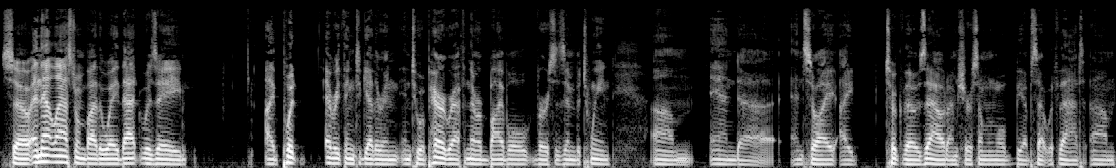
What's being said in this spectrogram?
So, and that last one, by the way, that was a. I put everything together in, into a paragraph, and there were Bible verses in between, um, and uh, and so I, I took those out. I'm sure someone will be upset with that. Um,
